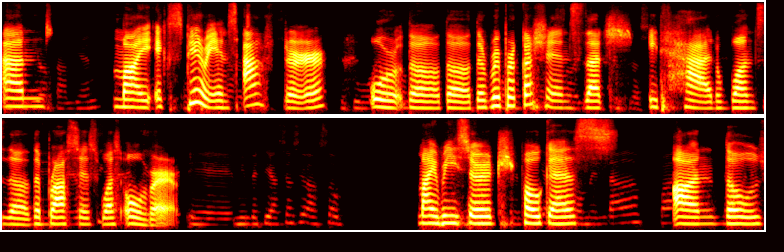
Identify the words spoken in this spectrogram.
and my experience after or the, the, the repercussions that it had once the, the process was over. My research focused on those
